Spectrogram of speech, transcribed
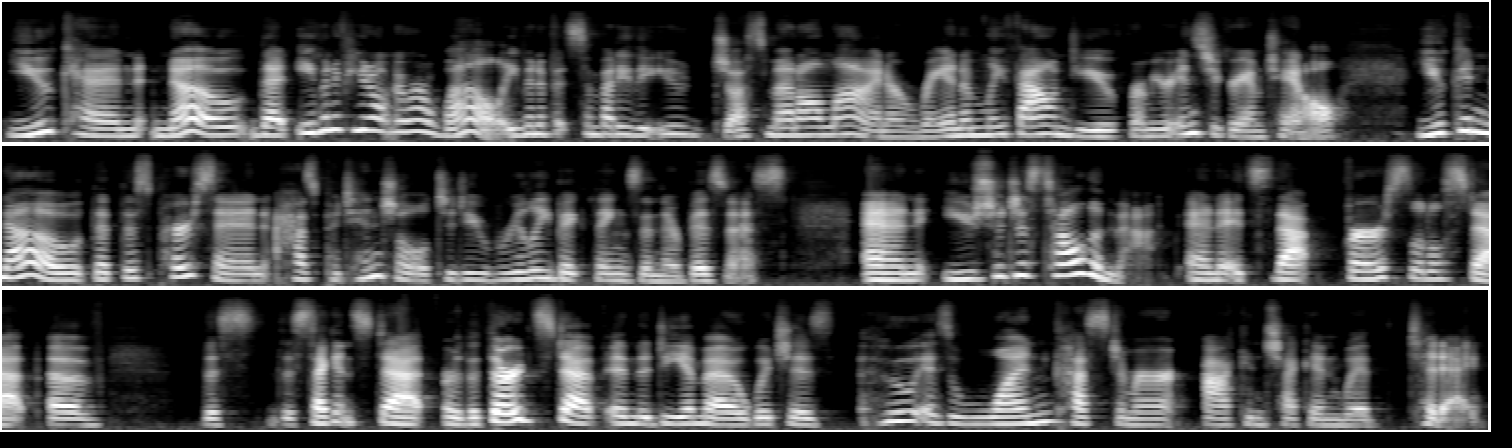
you can know that even if you don't know her well, even if it's somebody that you just met online or randomly found you from your Instagram channel, you can know that this person has potential to do really big things in their business. And you should just tell them that. And it's that first little step of the, the second step or the third step in the DMO, which is who is one customer I can check in with today?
